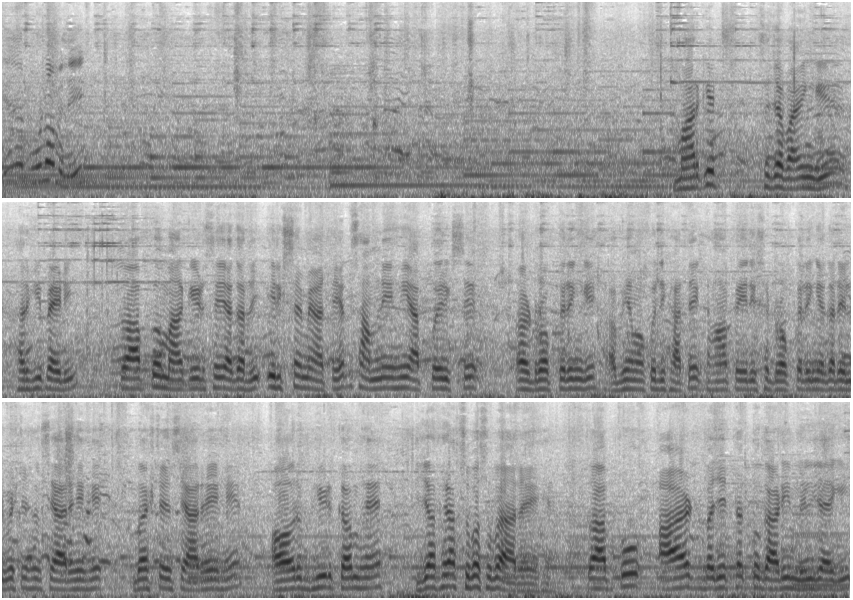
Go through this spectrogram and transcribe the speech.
ये मिली मार्केट से जब आएँगे हर की पैड़ी। तो आपको मार्केट से अगर ई रिक्शे में आते हैं तो सामने ही आपको ई रिक्शे ड्रॉप करेंगे। अभी हम आपको दिखाते हैं कहाँ पे ई रिक्शा ड्रॉप करेंगे। अगर रेलवे स्टेशन से आ रहे हैं, बस स्टैंड से आ रहे हैं, और भीड़ कम है, या फिर आप सुबह सुबह आ रहे हैं तो आपको आठ बजे तक तो गाड़ी मिल जाएगी,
